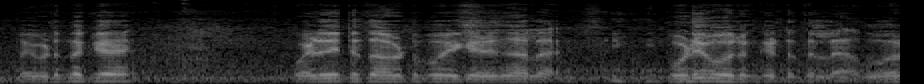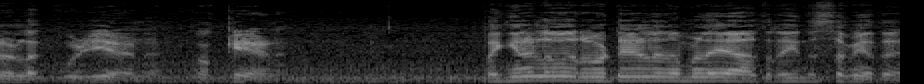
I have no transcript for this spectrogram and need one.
അപ്പൊ ഇവിടുന്നൊക്കെ വഴുതിട്ട് താഴോട്ട് പോയി കഴിഞ്ഞാൽ പൊടി പോലും കിട്ടത്തില്ല. അതുപോലുള്ള കുഴിയാണ് കൊക്കയാണ്. അപ്പൊ ഇങ്ങനെയുള്ള റോട്ടുകളിൽ നമ്മൾ യാത്ര ചെയ്യുന്ന സമയത്ത്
